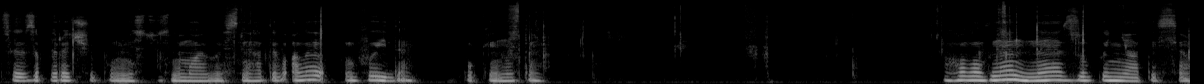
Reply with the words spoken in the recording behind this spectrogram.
Це заперечую, повністю знімаю весь негатив, але вийде покинути. Головне не зупинятися.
